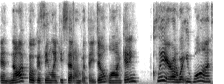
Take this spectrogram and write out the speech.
and not focusing, like you said, on what they don't want, getting clear on what you want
